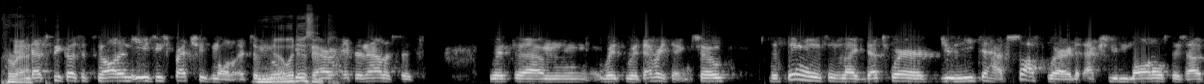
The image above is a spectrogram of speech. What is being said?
Correct. And that's because it's not an easy spreadsheet model. It's a No, it multivariate analysis with um, with with everything. So the thing is, is like that's where you need to have software that actually models this out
